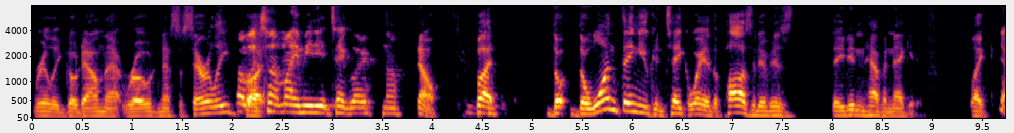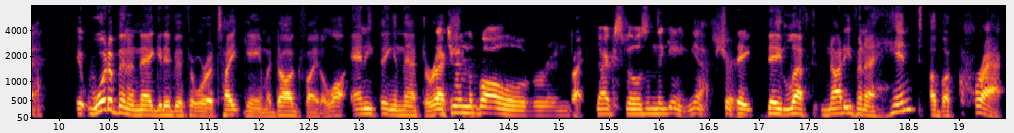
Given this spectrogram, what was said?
really go down that road necessarily. Oh, but that's not my immediate takeaway. No. no, but mm-hmm. the the one thing you can take away of the positive is they didn't have a negative. Like Yeah. it would have been a negative if it were a tight game, a dogfight, a law, anything in that They direction. turned the ball over and Right. Jacksonville's in the game. Yeah, sure. They they left not even a hint of a crack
